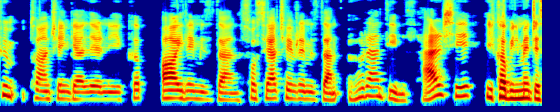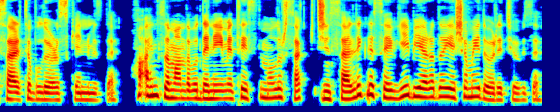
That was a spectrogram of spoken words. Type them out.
tüm utanç engellerini yıkıp ailemizden, sosyal çevremizden öğrendiğimiz her şeyi yıkabilme cesareti buluyoruz kendimizde. Aynı zamanda bu deneyime teslim olursak cinsellik ve sevgiyi bir arada yaşamayı da öğretiyor bize.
